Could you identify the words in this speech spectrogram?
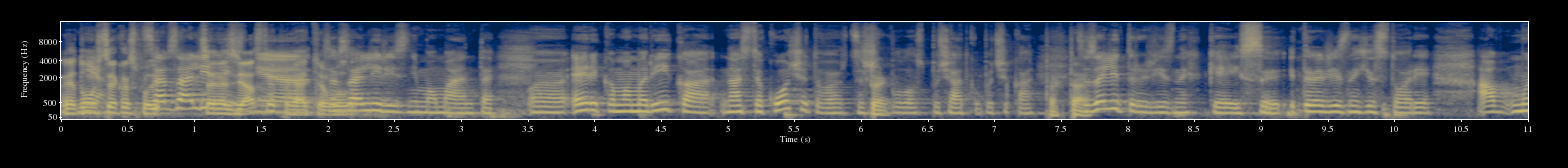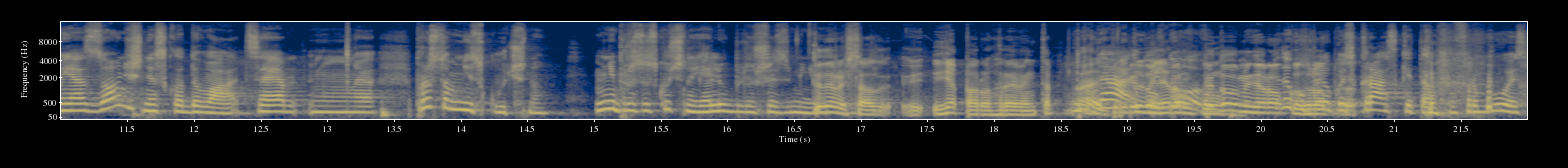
Я думав, це якось це взагалі це не різні, поняття це взагалі різні моменти. Е, Еріка Мамаріка, Настя Кочетова, це ще було спочатку, почекай. Так, так. Це взагалі три різних кейси і три різних історії. А моя зовнішня складова це м, е, просто мені скучно. Мені просто скучно, я люблю щось Ти змінювати. дивишся, є пару гривень. Та, та Да, піду, міліровку. піду, піду Піду міліровку куплю зроблю. якусь краски там пофарбуюсь.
